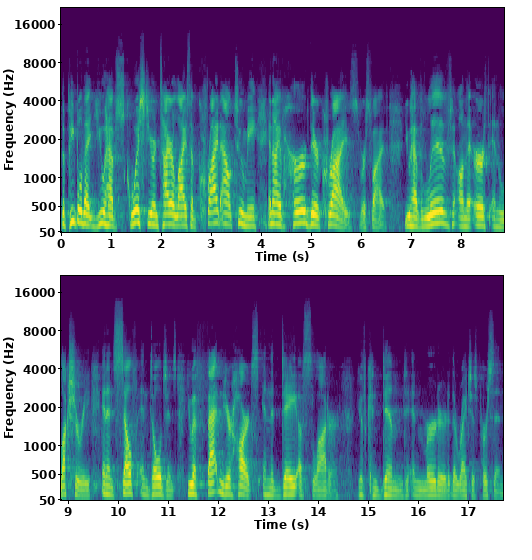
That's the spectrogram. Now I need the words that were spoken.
the people that you have squished your entire lives have cried out to me, and I have heard their cries. Verse 5 You have lived on the earth in luxury and in self indulgence. You have fattened your hearts in the day of slaughter. You have condemned and murdered the righteous person.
